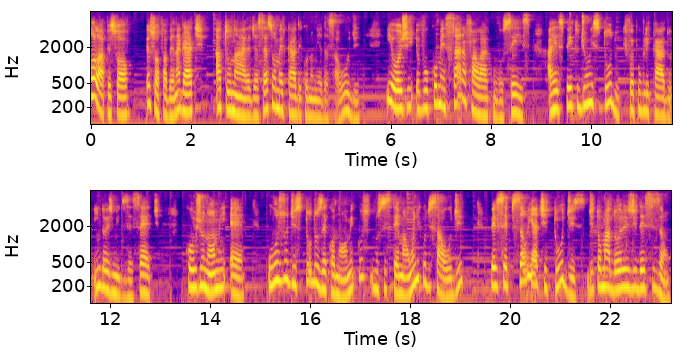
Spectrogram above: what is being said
Olá, pessoal. Eu sou a Fabiana Gatti, atuo na área de acesso ao mercado e economia da saúde e hoje eu vou começar a falar com vocês a respeito de um estudo que foi publicado em 2017, cujo nome é Uso de Estudos Econômicos no Sistema Único de Saúde, Percepção e Atitudes de Tomadores de Decisão.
